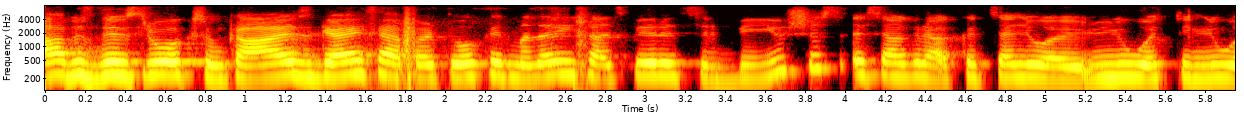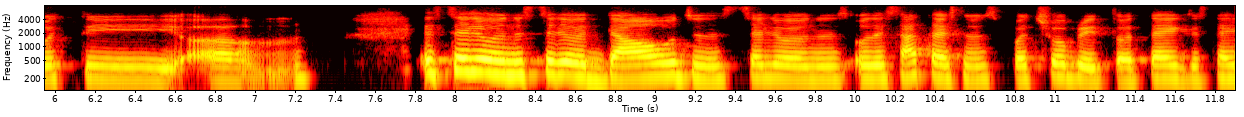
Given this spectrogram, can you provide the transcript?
abas divas rokas un kājas gaisā par to, ka man arī šādas pieredzes ir bijušas. Es agrāk ceļoju ļoti, ļoti. Um, Es ceļoju, un es ceļoju daudz, un es ceļoju, un es, un es attaisnoju, pat šobrīd to teikt, es, te,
